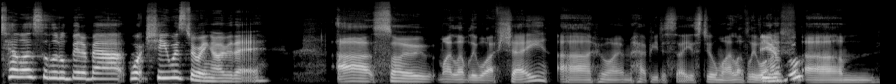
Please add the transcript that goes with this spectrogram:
tell us a little bit about what she was doing over there. Uh, so my lovely wife Shay, uh, who I am happy to say is still my lovely Beautiful. wife, um,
